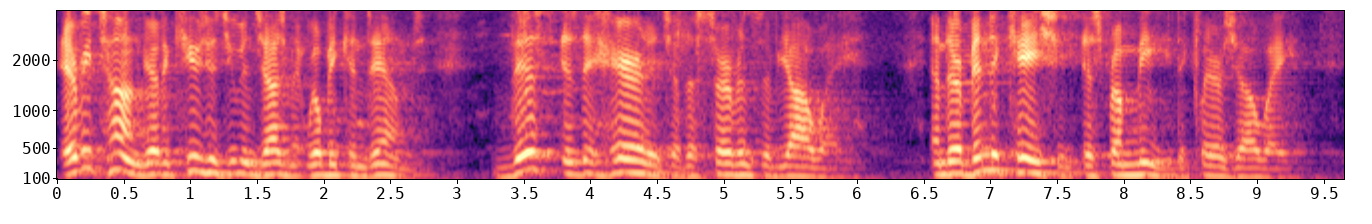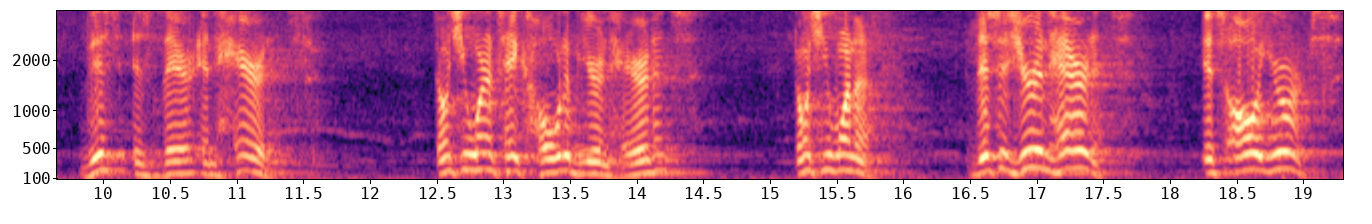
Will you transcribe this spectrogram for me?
Every tongue that accuses you in judgment will be condemned. This is the heritage of the servants of Yahweh, and their vindication is from me, declares Yahweh. This is their inheritance. Don't you want to take hold of your inheritance? Don't you want to? This is your inheritance, it's all yours.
